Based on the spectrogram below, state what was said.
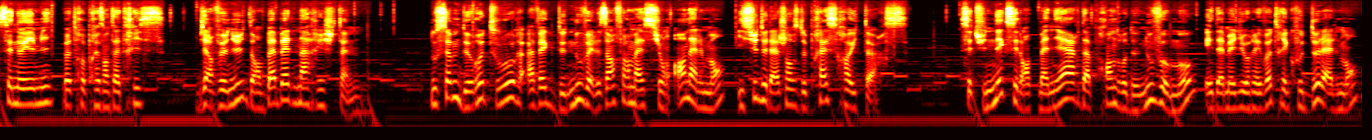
c'est Noémie, votre présentatrice. Bienvenue dans Babel Nachrichten. Nous sommes de retour avec de nouvelles informations en allemand issues de l'agence de presse Reuters. C'est une excellente manière d'apprendre de nouveaux mots et d'améliorer votre écoute de l'allemand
